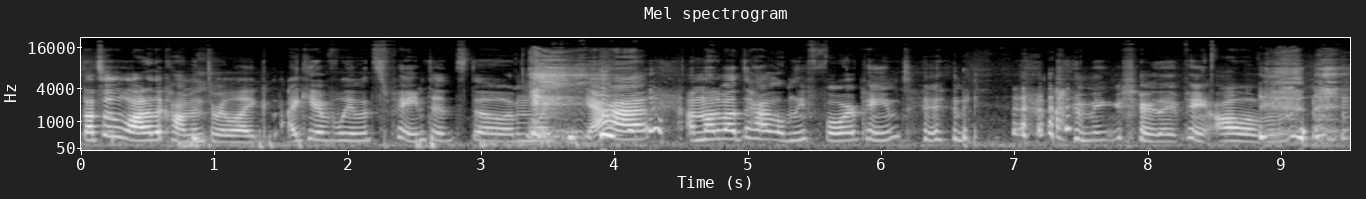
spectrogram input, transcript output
That's what a lot of the comments were like. I can't believe it's painted still, and I'm like, yeah. I'm not about to have only four painted. I'm making sure they paint all of them.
